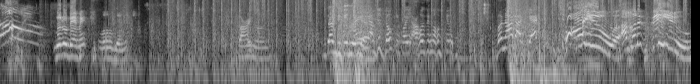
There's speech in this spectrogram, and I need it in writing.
Ah! Little damage. Little damage. Finally. You gotta be getting in Hey. I'm just joking, Clay. I wasn't gonna kill you. But now I got Jackson. Where are you? I couldn't see you.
